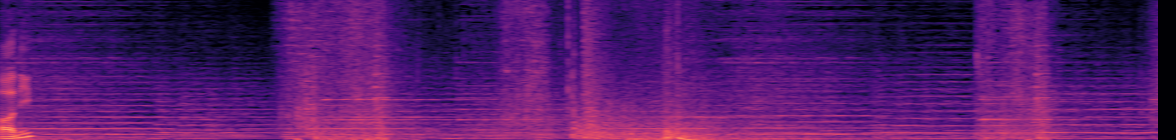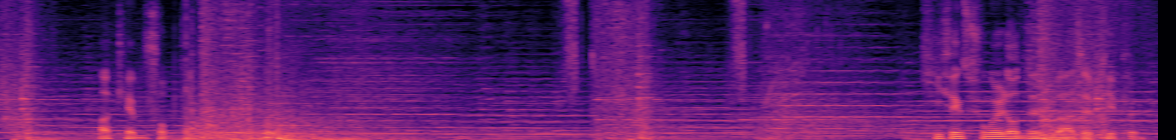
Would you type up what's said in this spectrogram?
아니? 아, 개 무섭다. 기생충을 넣는 마제 피플.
